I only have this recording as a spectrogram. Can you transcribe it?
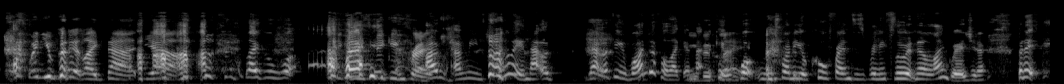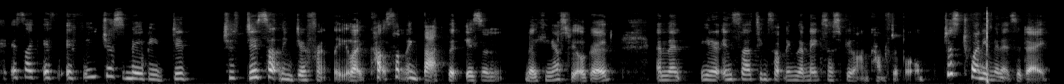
when you put it like that, yeah, like what? Speaking French. I, I mean, truly, and that would that would be wonderful. Like, okay, what, which one of your cool friends is really fluent in a language? You know, but it, it's like if if we just maybe did just did something differently, like cut something back that isn't making us feel good and then you know inserting something that makes us feel uncomfortable. Just 20 minutes a day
